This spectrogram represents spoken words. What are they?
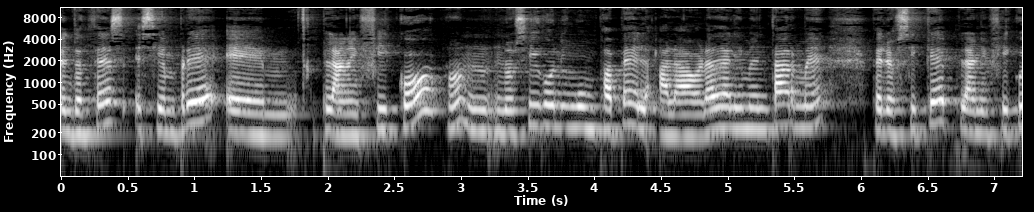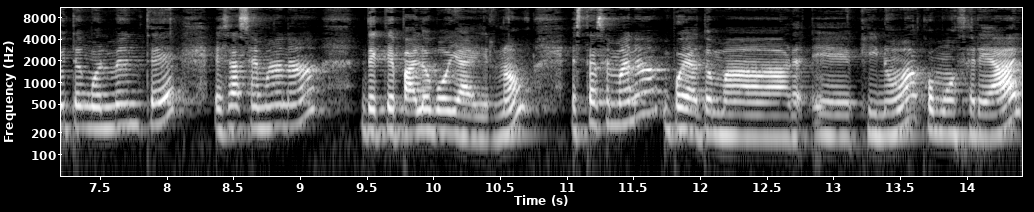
Entonces, siempre em, planifico, ¿no? ¿no? sigo ningún papel a la hora de alimentarme, pero sí que planifico y tengo en mente esa semana de qué palo voy a ir, ¿no? Esta semana voy a tomar eh, quinoa como cereal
